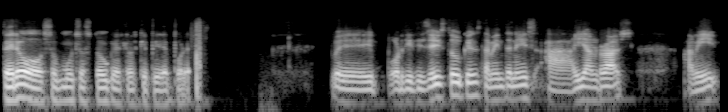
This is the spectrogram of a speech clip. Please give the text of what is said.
pero son muchos tokens los que pide por él. Eh, por 16 tokens también tenéis a Ian Rush. A mí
